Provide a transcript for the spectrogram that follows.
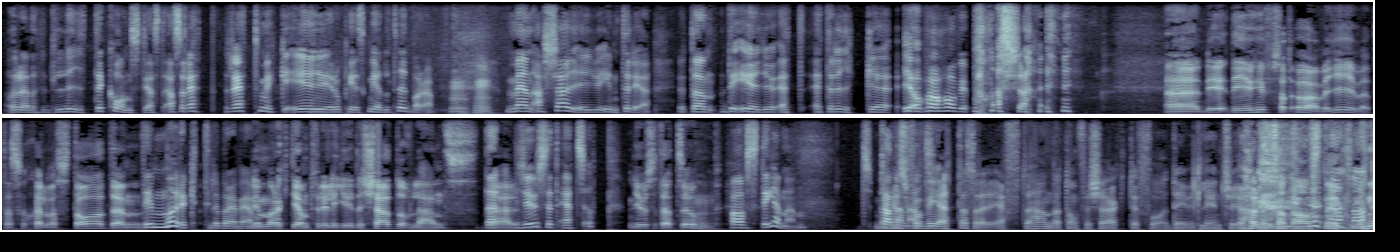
och relativt lite konstigaste, alltså rätt, rätt mycket är ju europeisk medeltid bara. Mm. Men Ashai är ju inte det, utan det är ju ett, ett rike, ja vad har vi på Ashai? Eh, det, det är ju hyfsat övergivet, alltså själva staden. Det är mörkt till att börja med, Det är mörkt jämt för det ligger i the Shadowlands där där ljuset äts upp ljuset äts upp. Mm. av stenen. Man kanske får veta sådär i efterhand att de försökte få David Lynch att göra ett sånt avsnitt men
